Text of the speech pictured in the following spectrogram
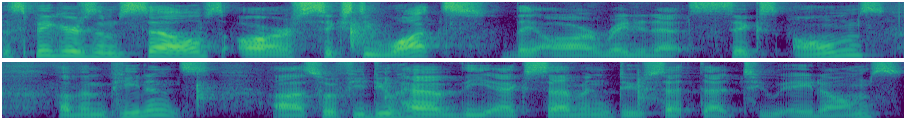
The speakers themselves are 60 watts. They are rated at 6 ohms of impedance. Uh, so if you do have the X7, do set that to 8 ohms.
